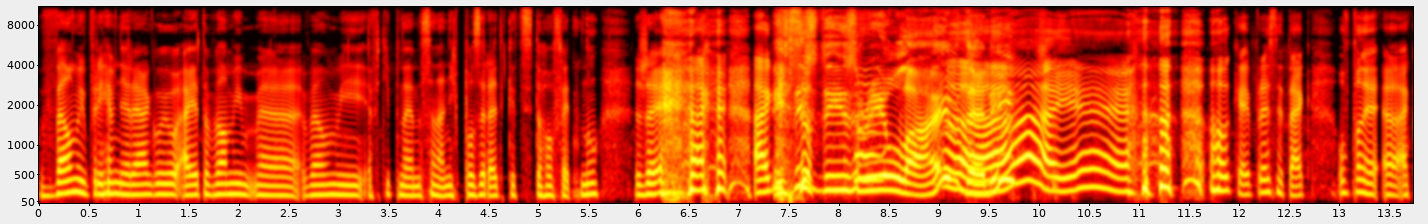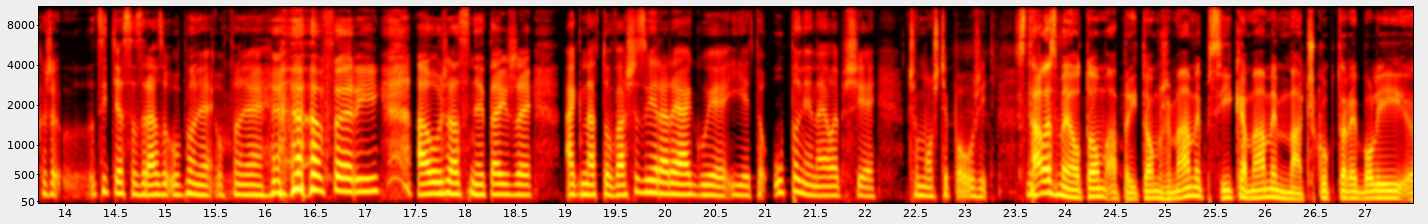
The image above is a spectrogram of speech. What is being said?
veľmi príjemne reagujú a je to veľmi, e, veľmi vtipné sa na nich pozerať, keď si toho fetnú. Že, ak Is this, this real life, daddy? Á, yeah. OK, presne tak. Úplne, e, akože cítia sa zrazu úplne, úplne furry a úžasne, takže ak na to vaše zviera reaguje, je to úplne najlepšie, čo môžete použiť. Stále sme o tom a pri tom, že máme psíka, máme mačku, ktoré boli e,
